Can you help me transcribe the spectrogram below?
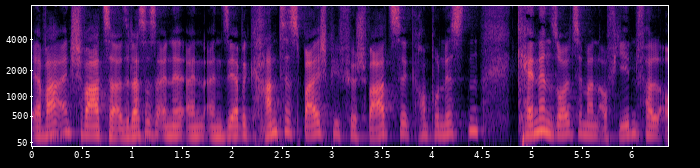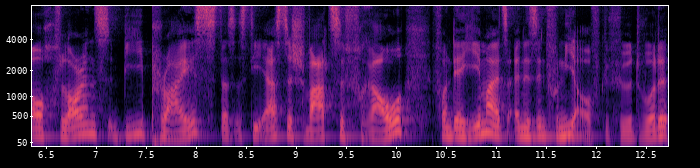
er war ein Schwarzer. Also das ist eine, ein, ein sehr bekanntes Beispiel für schwarze Komponisten. Kennen sollte man auf jeden Fall auch Florence B. Price. Das ist die erste schwarze Frau, von der jemals eine Sinfonie aufgeführt wurde.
